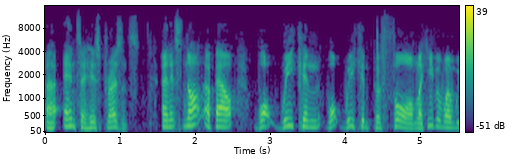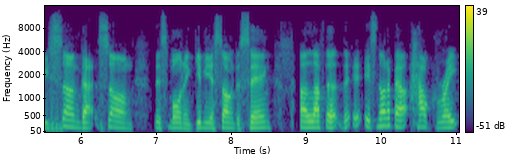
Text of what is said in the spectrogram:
uh, enter His presence and it's not about what we can what we can perform. Like even when we sung that song this morning give me a song to sing i love that it's not about how great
